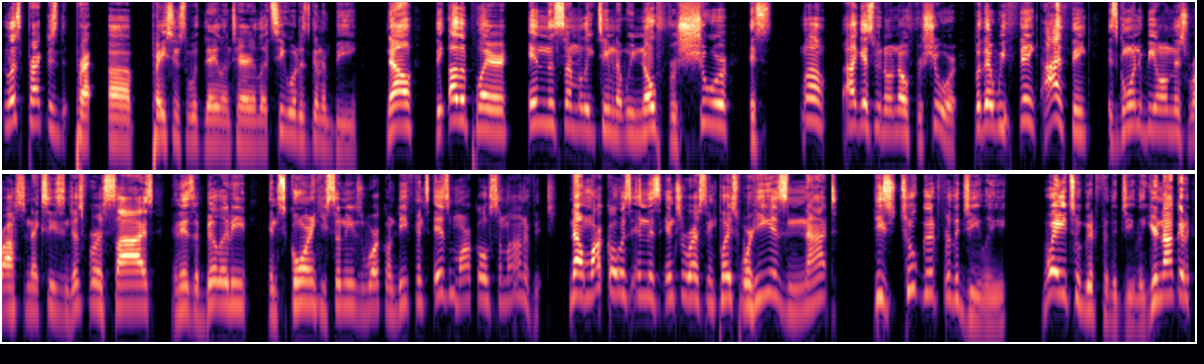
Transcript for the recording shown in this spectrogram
let's practice uh, patience with Dalen Terry. Let's see what it's going to be. Now, the other player in the Summer League team that we know for sure is, well, I guess we don't know for sure, but that we think, I think, is going to be on this roster next season just for his size and his ability in scoring. He still needs to work on defense, is Marko Simonovic. Now, Marko is in this interesting place where he is not, he's too good for the G League, way too good for the G League. You're not going to,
